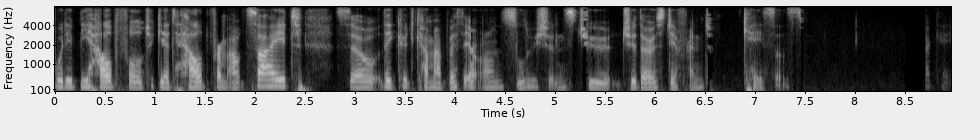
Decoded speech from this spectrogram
would it be helpful to get help from outside? So they could come up with their own solutions to, to those different cases. Okay,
